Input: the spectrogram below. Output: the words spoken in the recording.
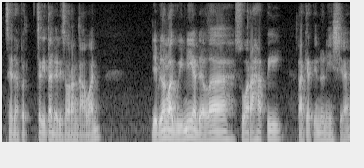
Saya dapat cerita dari seorang kawan. Dia bilang lagu ini adalah suara hati rakyat Indonesia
